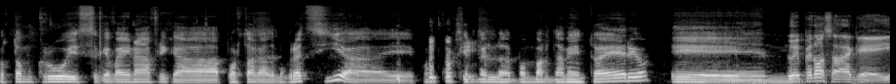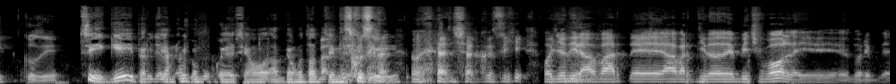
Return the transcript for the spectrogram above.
con Tom Cruise che va in Africa a portare la democrazia e con qualche Sì. bel bombardamento aereo. E... Dove però sarà gay, così. Sì, gay perché noi comunque siamo- abbiamo tanti Ma, amici scusa, gay. non era già così. Voglio dire, a parte la partita del beach volley dovrebbe.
